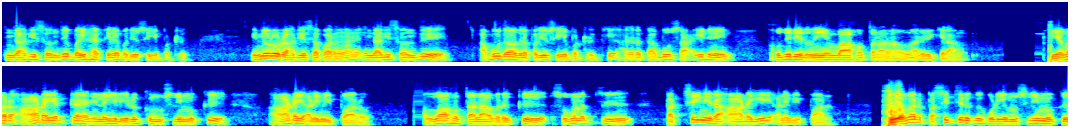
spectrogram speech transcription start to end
இந்த ஹதீஸ் வந்து பைஹாக்கிலே பதிவு செய்யப்பட்டிருக்கு. இன்னொரு ஒரு ஹதீஸை பாருங்க. இந்த ஹதீஸ் வந்து அபுதாதில் பதிவு செய்யப்பட்டிருக்கு. அதற்கு அபு சாயிதினின் குதிரி நியம்பாகத்தலான அவங்க அறிவிக்கிறாங்க. எவர் ஆடையற்ற நிலையில் இருக்கும் முஸ்லிமுக்கு ஆடை அணிவிப்பாரோ? அல்லாஹு தாலா அவருக்கு சுவனத்தில் பச்சை நிற ஆடையை அணிவிப்பான். எவர் பசித்திருக்கக்கூடிய முஸ்லீமுக்கு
